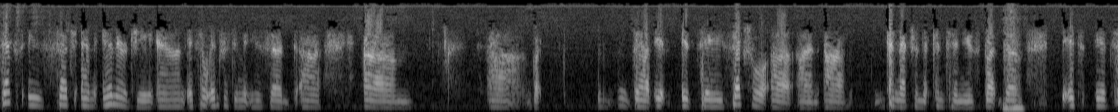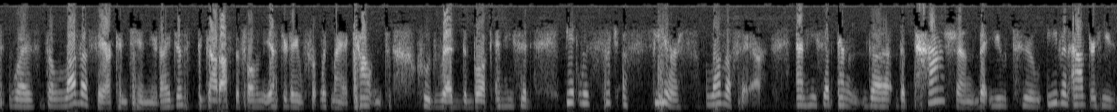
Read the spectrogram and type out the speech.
sex is such an energy, and it's so interesting that you said uh, um, uh, what that it it's a sexual uh, uh, uh, connection that continues, but the it it was the love affair continued. I just got off the phone yesterday for, with my accountant who'd read the book, and he said it was such a fierce love affair. And he said, and the the passion that you two, even after he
